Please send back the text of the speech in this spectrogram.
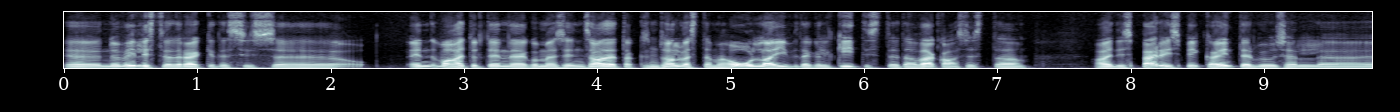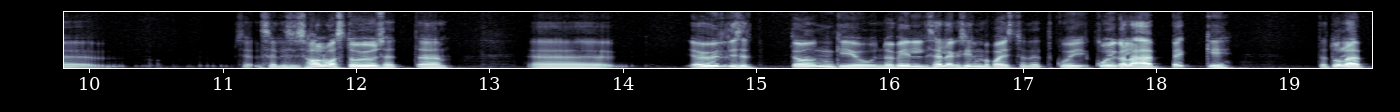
Neville'ist veel rääkides, siis enne, vahetult enne, kui me siin saadet hakkasime salvestama, All Live tegelikult kiitis teda väga, sest ta äh, andis päris pika intervjuu seal äh, sellises halvas tujus, et äh, ja üldiselt ongi ju Neville sellega silma paistnud, et kui, kui ka läheb pekki, ta tuleb,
